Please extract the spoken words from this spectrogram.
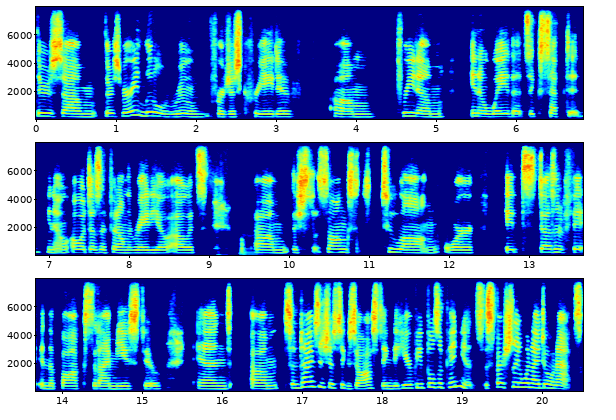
There's um there's very little room for just creative um freedom in a way that's accepted. You know, oh, it doesn't fit on the radio. Oh, it's Mm. um the song's too long or it doesn't fit in the box that I'm used to. And um, sometimes it's just exhausting to hear people's opinions, especially when I don't ask.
